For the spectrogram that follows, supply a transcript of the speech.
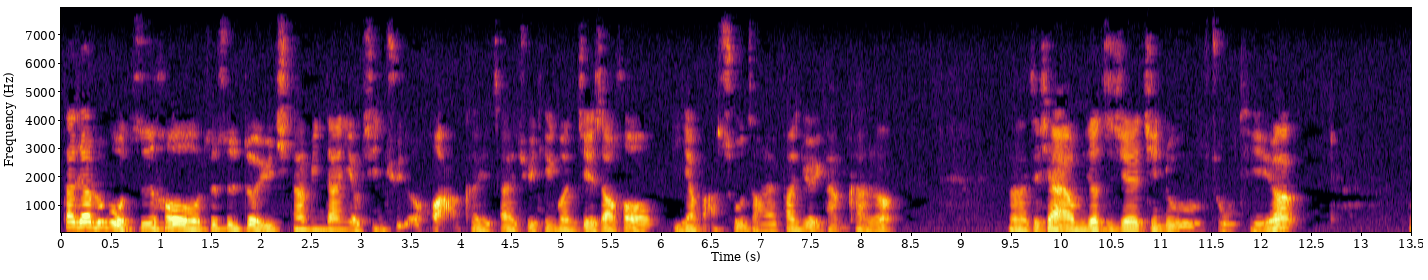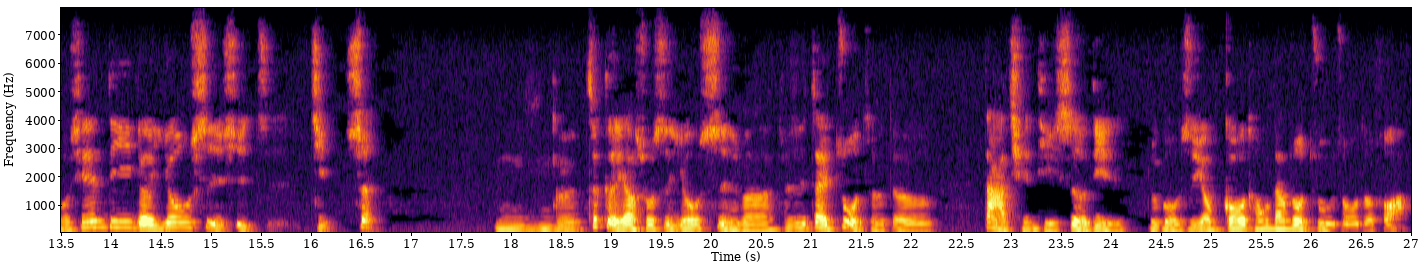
大家如果之后就是对于其他名单有兴趣的话，可以再去听完介绍后，一样把书找来翻阅看看啊。那接下来我们就直接进入主题了。首先，第一个优势是指谨慎。嗯，这个要说是优势吗？就是在作者的大前提设定，如果是用沟通当做主轴的话，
